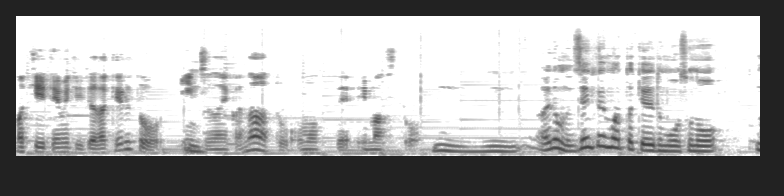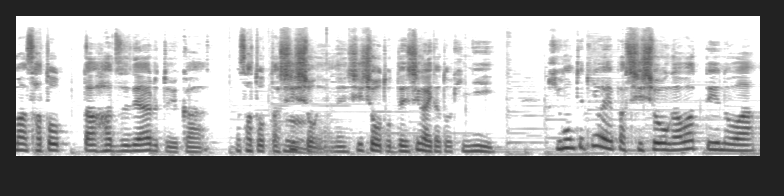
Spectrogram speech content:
まあ聞いてみていただけるといいんじゃないかなと思っていますと。うんうん。あれでもね、前回もあったけれども、その、まあ、悟ったはずであるというか、悟った師匠だよね。師匠と弟子がいたときに、基本的にはやっぱ師匠側っていうのは、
